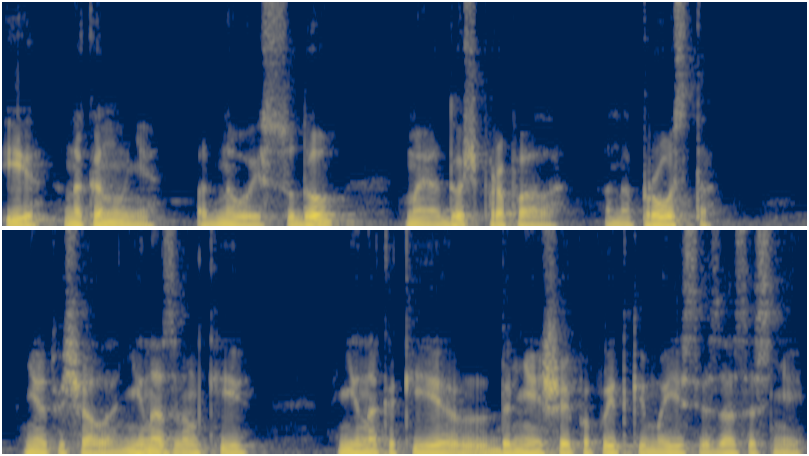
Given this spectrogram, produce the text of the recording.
И накануне одного из судов моя дочь пропала. Она просто не отвечала ни на звонки, ни на какие дальнейшие попытки мои связаться с ней.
